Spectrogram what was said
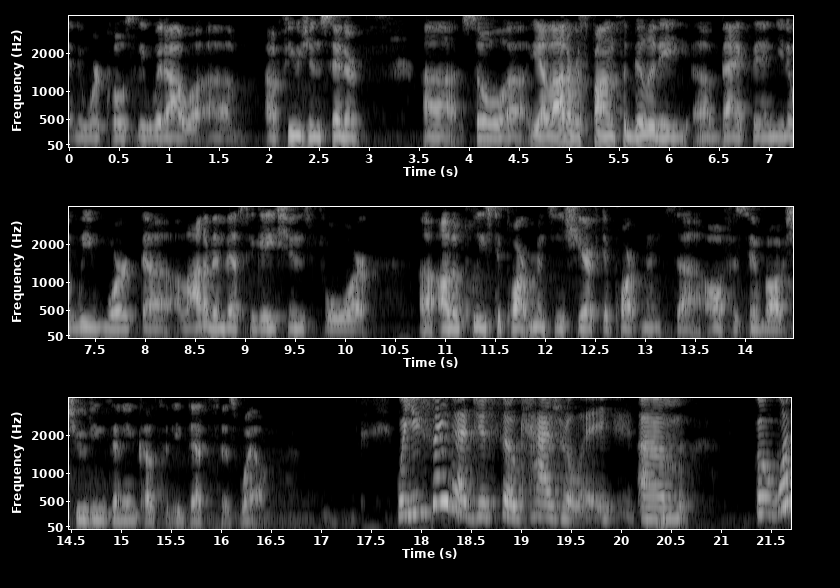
and it worked closely with our, our Fusion Center. So yeah, a lot of responsibility back then. You know, we worked a lot of investigations for uh, other police departments and sheriff departments, uh, office involved shootings and in custody deaths as well. Well, you say that just so casually. Um, but one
